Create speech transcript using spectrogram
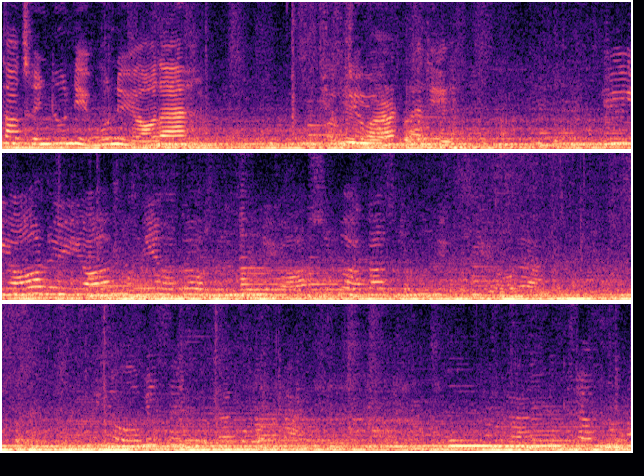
到成都旅不旅游的？去不去玩？大姐？旅游旅游，后面好到成都旅游，是不是到成都旅不旅游的？去我们先走在过来吧。交通呢？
